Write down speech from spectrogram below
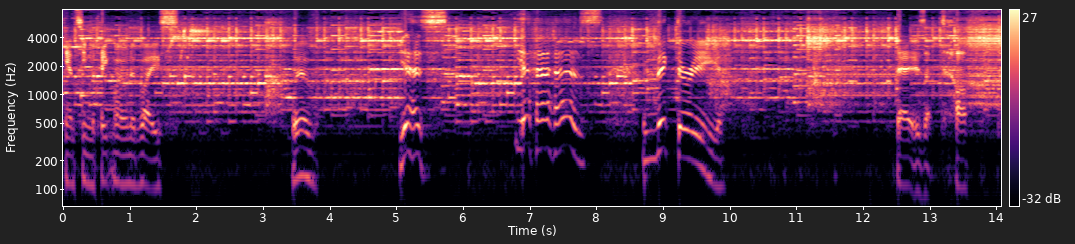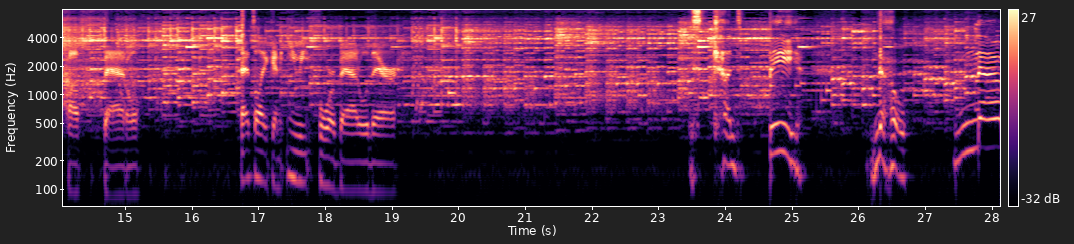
can't seem to take my own advice. Live. Yes! Yes! Victory! That is a tough, tough battle. That's like an Elite Four battle there. This can't be! No! No!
